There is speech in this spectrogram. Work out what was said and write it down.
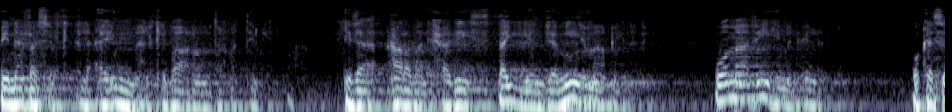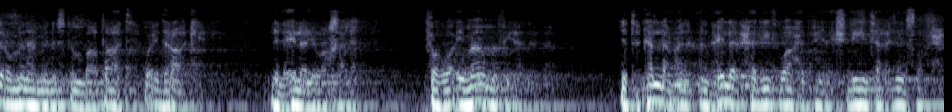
بنفس الأئمة الكبار المتقدمين. إذا عرض الأحاديث بين جميع ما قيل فيه وما فيه من علل وكثير منها من استنباطاته وإدراكه للعلل والخلل فهو إمام في هذا الباب. يتكلم عن عن علل حديث واحد في عشرين ثلاثين صفحة.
